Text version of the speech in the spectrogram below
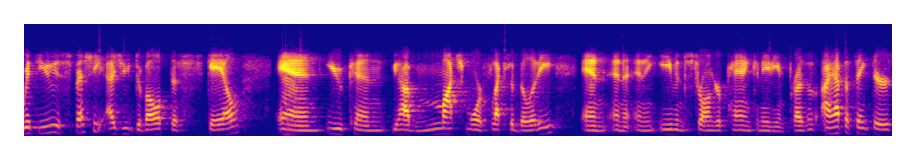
with you, especially as you develop the scale and you can you have much more flexibility and, and, and an even stronger pan Canadian presence. I have to think there's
